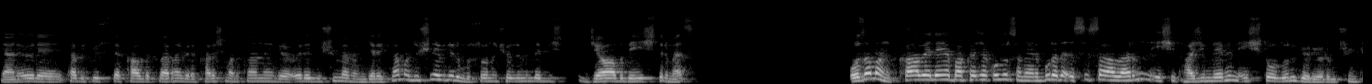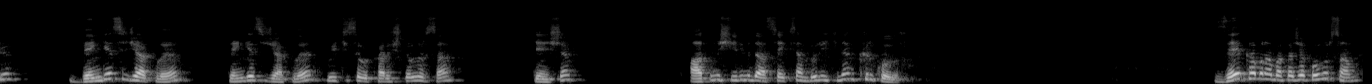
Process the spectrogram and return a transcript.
Yani öyle tabii ki üstte kaldıklarına göre, karışmadıklarına göre öyle düşünmemem gerekiyor ama düşünebilirim. Bu sorunun çözümünde bir cevabı değiştirmez. O zaman K bakacak olursam yani burada ısı sahalarının eşit, hacimlerinin eşit olduğunu görüyorum çünkü. Denge sıcaklığı, denge sıcaklığı bu iki sıvı karıştırılırsa gençler 60 20 daha 80 bölü 2'den 40 olur. Z kabına bakacak olursam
